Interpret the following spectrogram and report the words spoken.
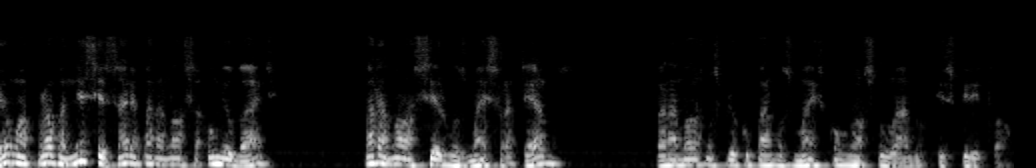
é uma prova necessária para a nossa humildade, para nós sermos mais fraternos, para nós nos preocuparmos mais com o nosso lado espiritual.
